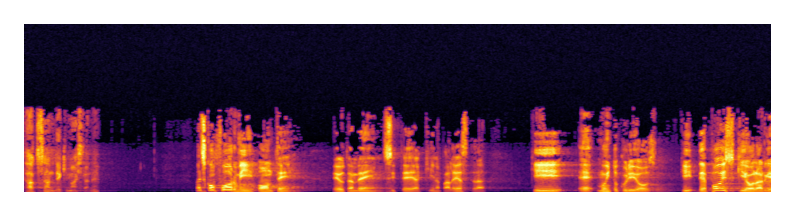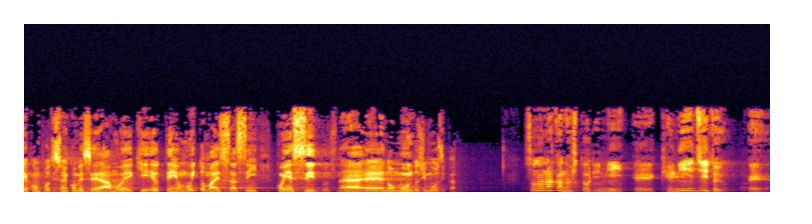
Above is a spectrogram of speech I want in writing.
たくさんできましたね Mas conforme ontem eu também citei aqui na palestra, que é muito curioso, que depois que eu larguei a composição e comecei a Amway, que eu tenho muito mais assim conhecidos, né, é, no mundo de música. その中の一人に、えーケニー・ジーという、えー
